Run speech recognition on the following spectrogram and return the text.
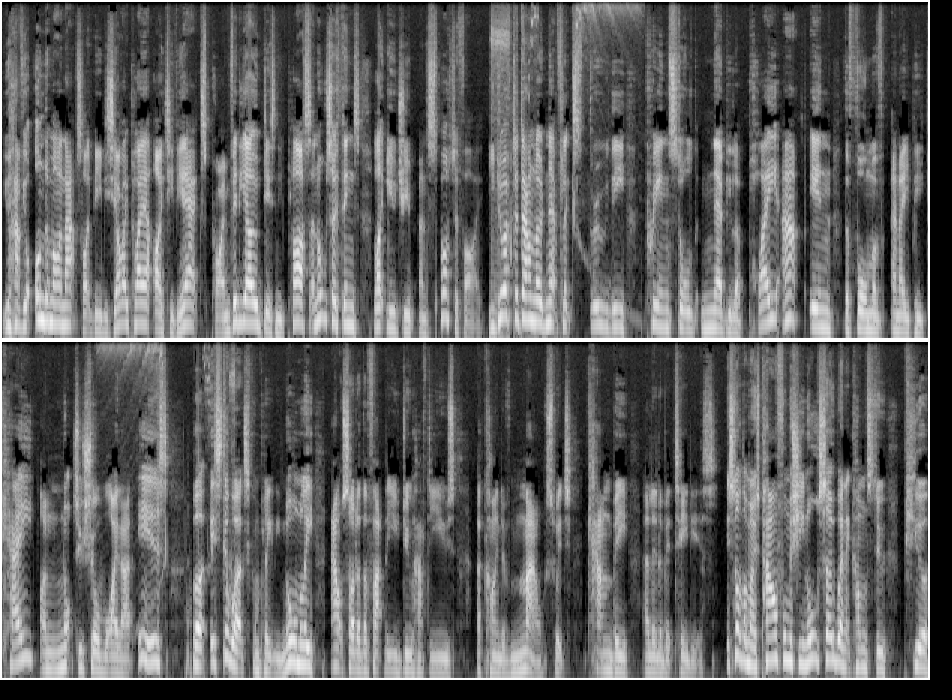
you have your on-demand apps like BBC iPlayer, ITVX, Prime Video, Disney Plus, and also things like YouTube and Spotify. You do have to download Netflix through the pre-installed Nebula Play app in the form of an APK. I'm not too sure why that is, but it still works completely normally outside of the fact that you do have to use a kind of mouse, which can be a little bit tedious. It's not the most powerful machine also when it comes to pure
